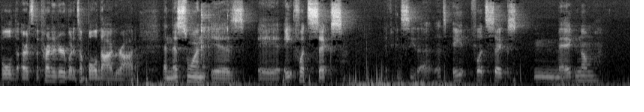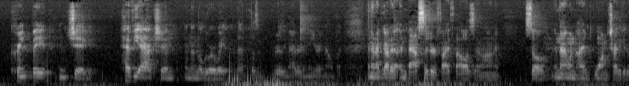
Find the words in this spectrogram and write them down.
bull, or it's the Predator, but it's a bulldog rod, and this one is a eight foot six. If you can see that, that's eight foot six Magnum crankbait and jig, heavy action, and then the lure weight. That doesn't really matter to me right now, but and then I've got an Ambassador 5000 on it. So, and that one I want to try to get a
